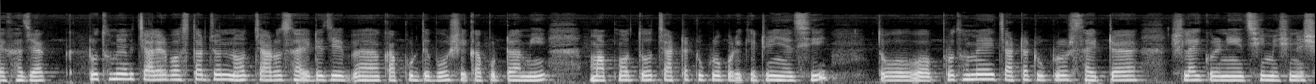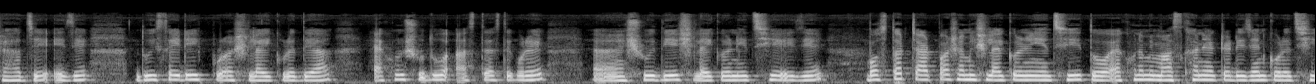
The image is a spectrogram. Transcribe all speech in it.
দেখা যাক। প্রথমে আমি চালের বস্তার জন্য চারো সাইডে যে কাপড় দেব, সেই কাপড়টা আমি মাপ মতো চারটা টুকরো করে কেটে নিয়েছি। তো, প্রথমে চারটা টুকরোর সাইডটা সেলাই করে নিয়েছি মেশিনের সাহায্যে। এই যে, দুই সাইডেই পুরো সেলাই করে দেয়া। এখন শুধু আস্তে আস্তে করে সুই দিয়ে সেলাই করে নিয়েছি। এই যে, বস্তার চারপাশ আমি সেলাই করে নিয়েছি। তো, এখন আমি মাঝখানে একটা ডিজাইন করেছি।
